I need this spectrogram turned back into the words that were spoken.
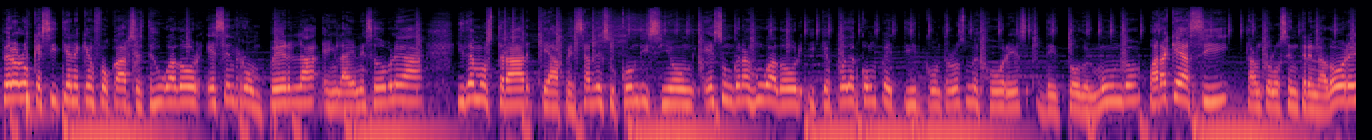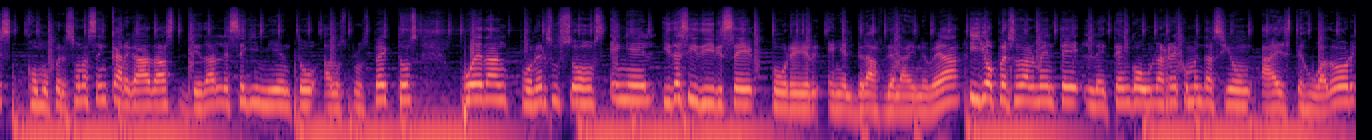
Pero lo que sí tiene que enfocarse este jugador es en romperla en la NCAA y demostrar que a pesar de su condición es un gran jugador y que puede competir contra los mejores de todo el mundo para que así tanto los entrenadores como personas encargadas de darle seguimiento a los prospectos puedan poner sus ojos en él y decidirse por él en el draft de la NBA. Y yo personalmente le tengo una recomendación a este jugador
